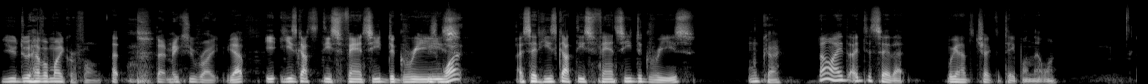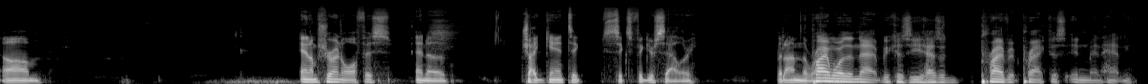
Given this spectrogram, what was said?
You do have a microphone. Uh, That makes you right. yep. He, he's got these fancy degrees. He's what? I said he's got these fancy degrees. Okay. No, I, I did say that. We're gonna have to check the tape on that one. Um, and I'm sure an office and a gigantic six figure salary, but I'm the Probably right. more than that because he has a private practice in Manhattan.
